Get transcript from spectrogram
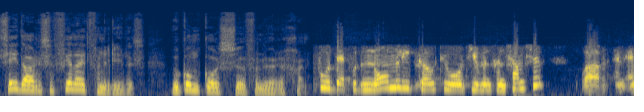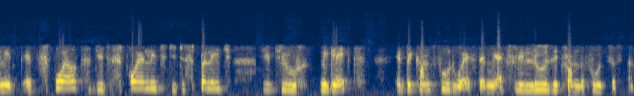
sê daar is 'n veelheid van redes hoekom kos so verlore gaan. Food that would normally go towards human consumption um, and and it it's spoiled due to spoilage, due to spillage, due to neglect, it becomes food waste and we actually lose it from the food system.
